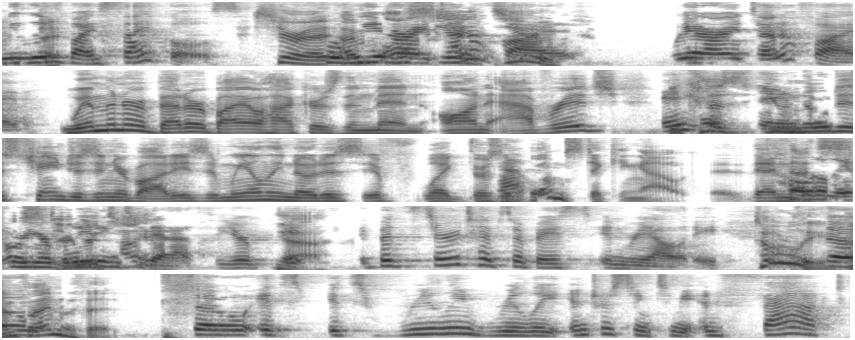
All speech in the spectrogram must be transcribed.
we live by cycles. sure, I, we are identified. We are identified. Women are better biohackers than men on average because you notice changes in your bodies, and we only notice if like there's yep. a bone sticking out. Eh, and totally, or you're bleeding to death. You're, yeah. It, but stereotypes are based in reality. Totally, so, I'm fine with it. So it's it's really really interesting to me. In fact,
